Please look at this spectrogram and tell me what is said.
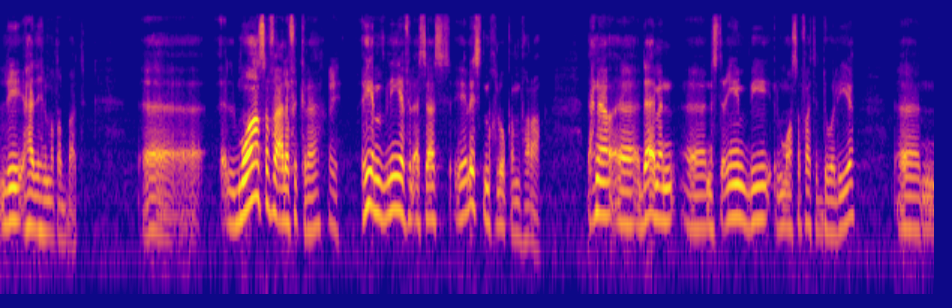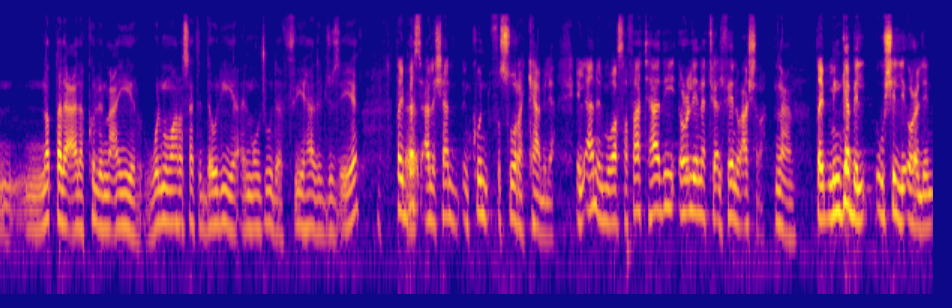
لهذه المطبات. آه، المواصفة على فكرة إيه. هي مبنية في الأساس هي ليست مخلوقة من فراغ. إحنا آه، دائما آه، نستعين بالمواصفات الدولية. آه، نطلع على كل المعايير والممارسات الدولية الموجودة في هذه الجزئية. طيب بس علشان نكون في الصورة كاملة الآن المواصفات هذه أعلنت في 2010 نعم. طيب من قبل وش اللي أعلن؟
